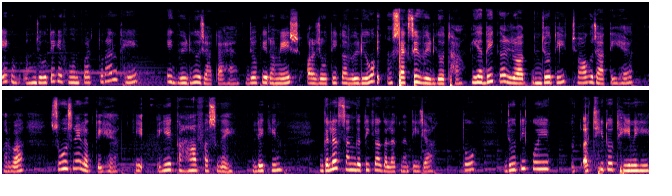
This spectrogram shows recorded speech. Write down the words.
एक ज्योति के फ़ोन पर तुरंत ही एक वीडियो जाता है, जो कि रमेश और ज्योति का वीडियो सेक्सी वीडियो था। यह देखकर ज्योति चौक जाती है और वह सोचने लगती है कि ये कहाँ फंस गई। लेकिन गलत संगति का गलत नतीजा तो ज्योति कोई अच्छी तो थी नहीं,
